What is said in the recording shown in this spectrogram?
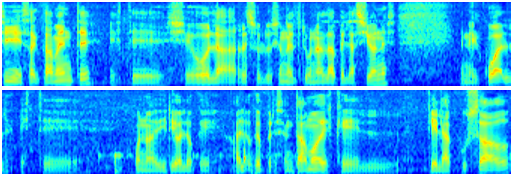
Sí, exactamente. Este, llegó la resolución del Tribunal de Apelaciones en el cual este, bueno, adhirió a lo que, presentamos, es que el, acusado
